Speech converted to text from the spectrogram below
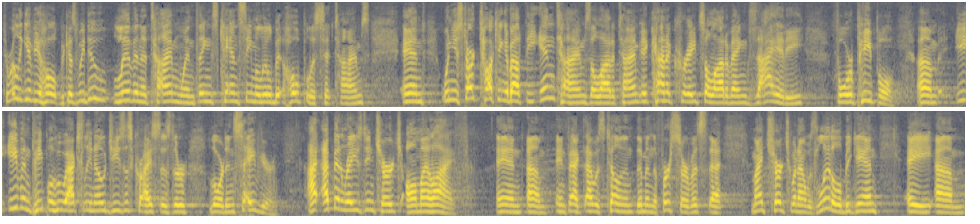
to really give you hope because we do live in a time when things can seem a little bit hopeless at times. And when you start talking about the end times, a lot of time, it kind of creates a lot of anxiety for people, um, e- even people who actually know Jesus Christ as their Lord and Savior. I, have been raised in church all my life. And um, in fact, I was telling them in the first service that my church, when I was little, began a, um,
